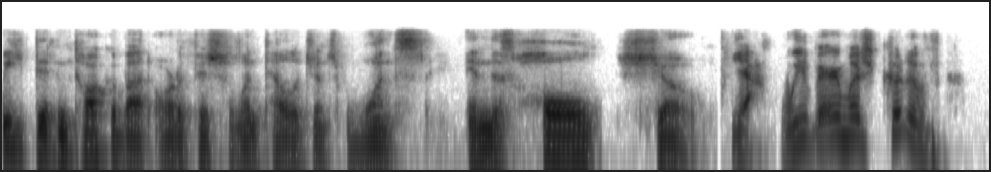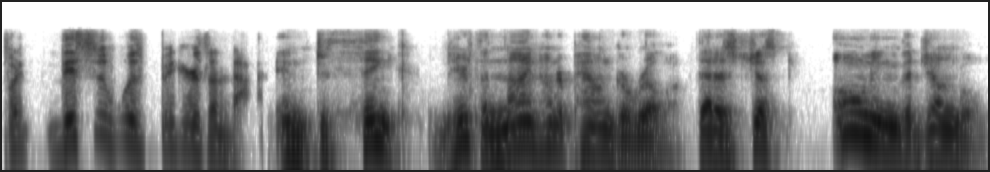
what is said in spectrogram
we didn't talk about artificial intelligence once in this whole show. Yeah, we very much could have, but this was bigger than that. And to think, here's the 900 pound gorilla that is just owning the jungle,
